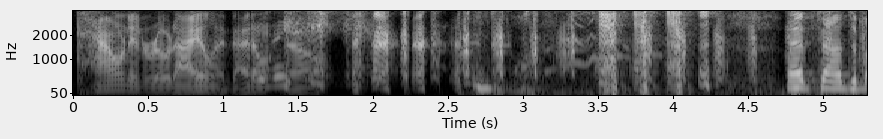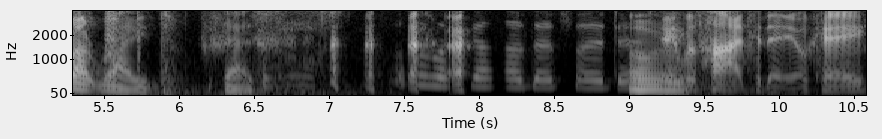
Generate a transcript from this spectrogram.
town in Rhode Island. I don't know. that sounds about right. Yes. oh my god, that's fantastic. Oh, it was hot today, okay?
